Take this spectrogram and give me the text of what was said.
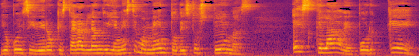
Yo considero que estar hablando y en este momento de estos temas es clave. ¿Por qué?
